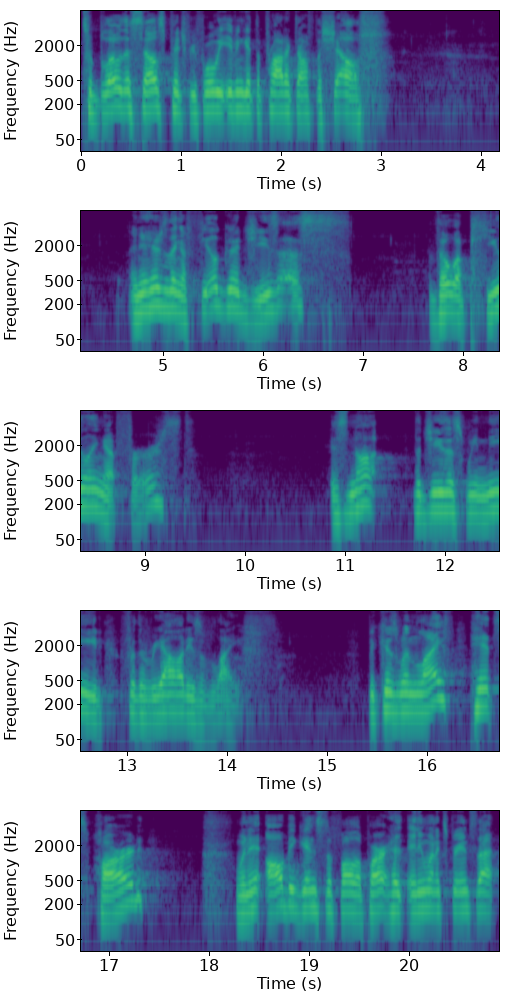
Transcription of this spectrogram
to blow the sales pitch before we even get the product off the shelf. And here's the thing a feel good Jesus, though appealing at first, is not the Jesus we need for the realities of life. Because when life hits hard, when it all begins to fall apart, has anyone experienced that?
